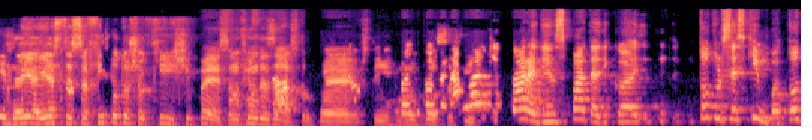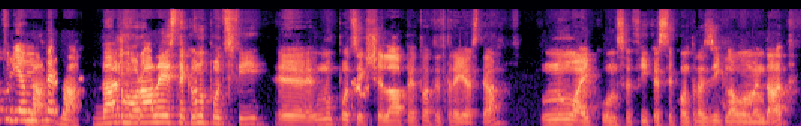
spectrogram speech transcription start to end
ideea este să fii totuși ok și pe, să nu fie un dezastru pe, știi? Păi, nu poți să fii. din spate, adică totul se schimbă, totul e da, da. Dar morala este că nu poți fi, nu poți excela pe toate trei astea nu ai cum să fii că se contrazic la un moment dat.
